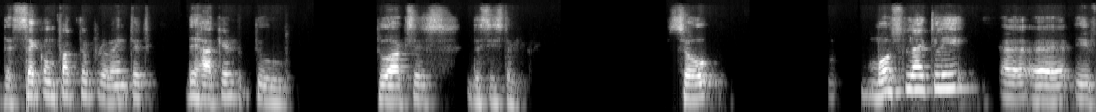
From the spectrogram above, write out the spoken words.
the second factor prevented the hacker to, to access the system. So most likely, uh, uh, if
